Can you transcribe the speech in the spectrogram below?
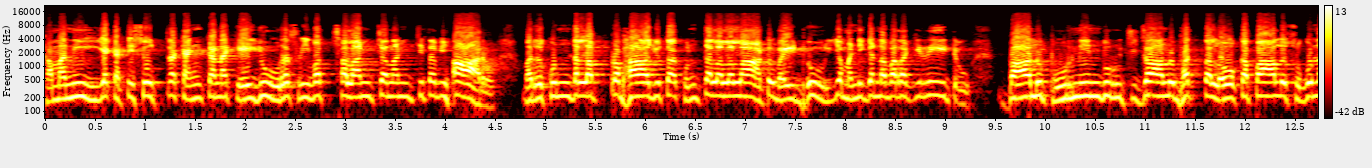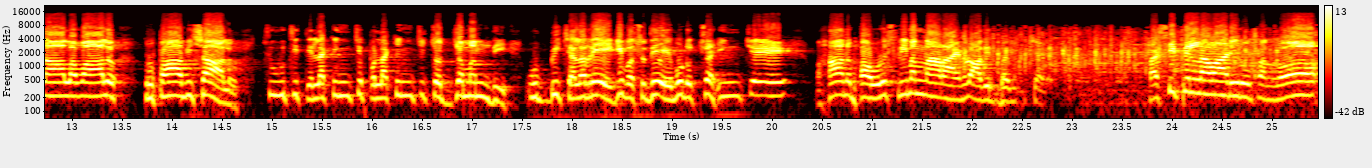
కమనీయ కటిసూత్ర కంకణ కేయూర శ్రీవత్సలాంచనంచిత విహారు మరుకుండల ప్రభాయుత కుంతలలలాటు వైఢూర్య మణిగణవర కిరీటు బాలు పూర్ణేందు రుచిజాలు భక్త లోకపాలు సుగుణాలవాలు కృపావిశాలు. చూచి తిలకించి పులకించి చొజ్జమంది. ఉబ్బి చెలరేగి వసుదేవుడు ఉత్సహించే మహానుభావుడు శ్రీమన్నారాయణుడు ఆవిర్భవించాడు. పసిపిల్లవాడి రూపంలో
